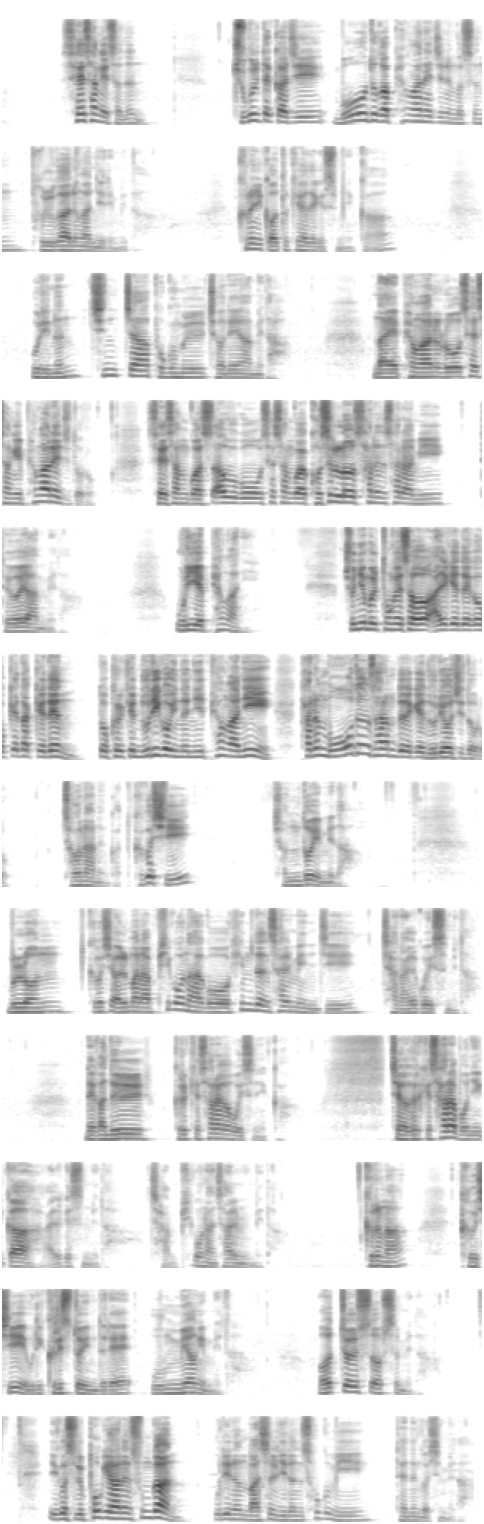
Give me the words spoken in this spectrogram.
세상에서는 죽을 때까지 모두가 평안해지는 것은 불가능한 일입니다. 그러니까 어떻게 해야 되겠습니까? 우리는 진짜 복음을 전해야 합니다. 나의 평안으로 세상이 평안해지도록 세상과 싸우고 세상과 거슬러 사는 사람이 되어야 합니다. 우리의 평안이 주님을 통해서 알게 되고 깨닫게 된 또 그렇게 누리고 있는 이 평안이 다른 모든 사람들에게 누려지도록 전하는 것. 그것이 전도입니다. 물론 그것이 얼마나 피곤하고 힘든 삶인지 잘 알고 있습니다. 내가 늘 그렇게 살아가고 있으니까. 제가 그렇게 살아보니까 알겠습니다. 참 피곤한 삶입니다. 그러나 그것이 우리 그리스도인들의 운명입니다. 어쩔 수 없습니다. 이것을 포기하는 순간 우리는 맛을 잃은 소금이 되는 것입니다.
